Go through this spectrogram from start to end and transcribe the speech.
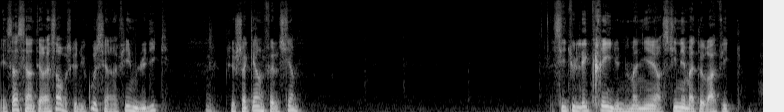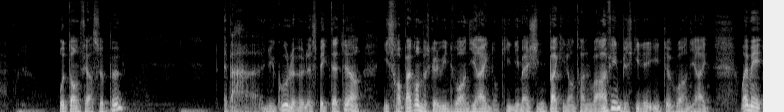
Et ça, c'est intéressant parce que du coup, c'est un film ludique. Parce que chacun fait le sien. Si tu l'écris d'une manière cinématographique, autant que faire se peut, eh ben, du coup, le, le spectateur, il se rend pas compte parce que lui, il te voit en direct, donc il n'imagine pas qu'il est en train de voir un film puisqu'il il te voit en direct. Ouais, mais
